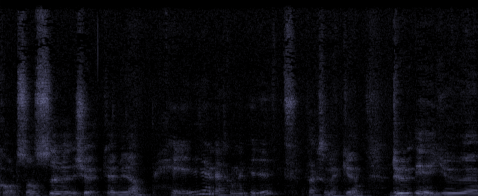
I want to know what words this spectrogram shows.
Karlssons eh, kök. Hej Miriam! Hej, välkommen hit. Tack så mycket. Du är ju eh,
